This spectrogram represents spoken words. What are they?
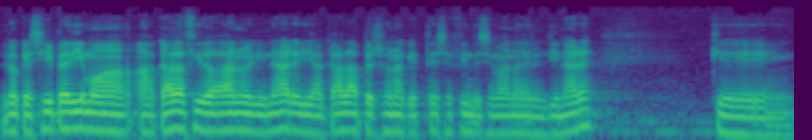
lo que sí pedimos a, cada ciudadano de Linares y a cada persona que esté ese fin de semana en Linares, que,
